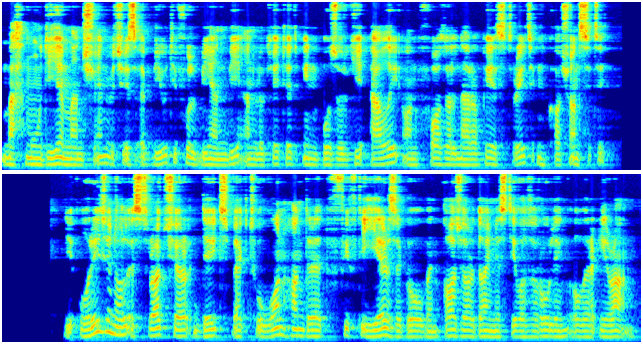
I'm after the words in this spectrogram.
Mahmoudiyeh Mansion which is a beautiful B&B and located in Bozorgi Alley on Fazal Naraqi Street in Kashan City. The original structure dates back to 150 years ago when Qajar dynasty was ruling over Iran.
